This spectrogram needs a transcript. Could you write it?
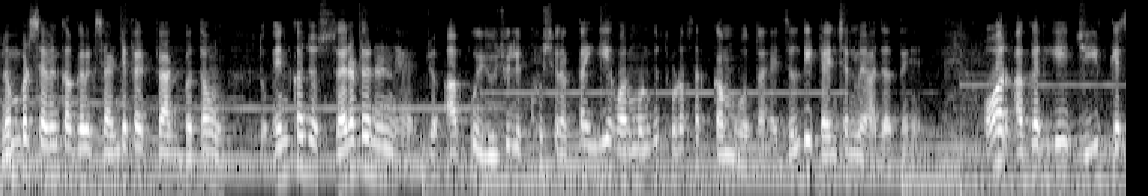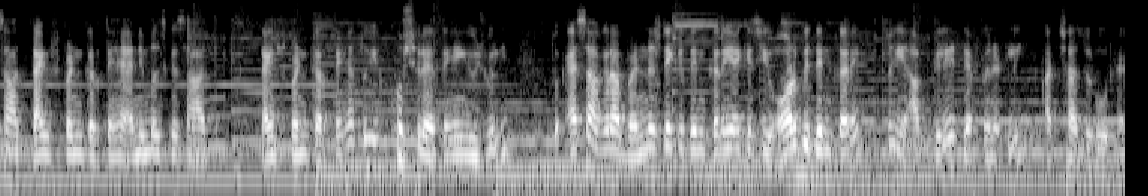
नंबर सेवन का अगर एक साइंटिफिक फैक्ट बताऊँ तो इनका जो सेरोटोनिन है, जो आपको यूजुअली खुश रखता है, ये हार्मोन भी थोड़ा सा कम होता है, जल्दी टेंशन में आ जाते हैं। और अगर ये जीव के साथ टाइम स्पेंड करते हैं एनिमल्स के साथ टाइम स्पेंड करते हैं तो ये खुश रहते हैं यूजुअली तो ऐसा अगर आप वेडनेसडे के दिन करें या किसी और भी दिन करें तो ये आपके लिए डेफिनेटली अच्छा ज़रूर है।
